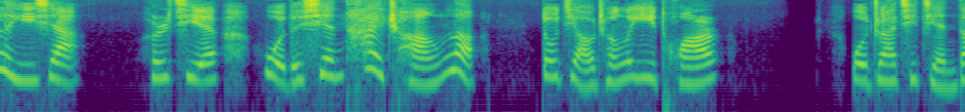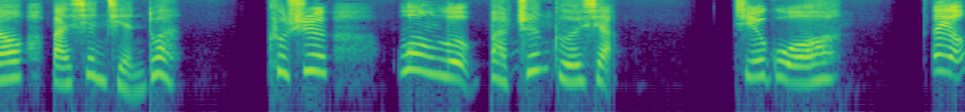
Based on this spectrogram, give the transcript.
了一下，而且我的线太长了，都绞成了一团儿。我抓起剪刀把线剪断。可是，忘了把针割下，结果，哎呀，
